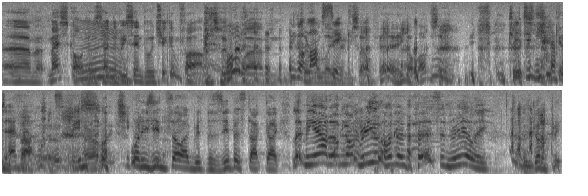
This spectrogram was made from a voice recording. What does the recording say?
um, mascot has had to be sent to a chicken farm to, um, He got to lovesick. relieve himself. Yeah, he got lovesick. Didn't you have to add that last bit? what he's inside with the zipper stuck going, let me out, I'm not real, I'm a person really. We've got a big,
